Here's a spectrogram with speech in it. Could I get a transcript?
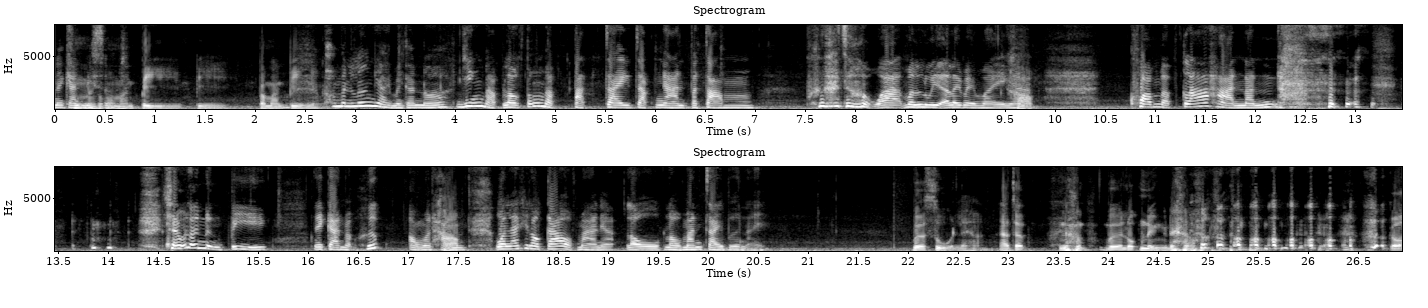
ในการช่วงรีนั้นก็เสิปร์ระมาชณปีปีประมาณปีหนึ่งเพราะมันเรื่องใหญ่เหมือนกันเนาะยิ่งแบบเราต้องแบบตัดใจจากงานประจำเพื่อจะบอกว่ามันลุยอะไรใหม่ๆคเงี้รัยบความแบบกล้าหาญนั้น ใช้เวลาหนึ่งปี ในการแบบฮึบออกมาครับทำวันแรกที่เราก้าวออกมาเนี่ย เราเรามั่นใจเบอร์ไหน เบอร์ศูนย์เลยครับอาจจะเบอร์ลบหนึ่งด้วยครับก็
